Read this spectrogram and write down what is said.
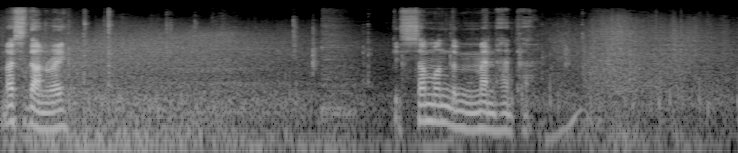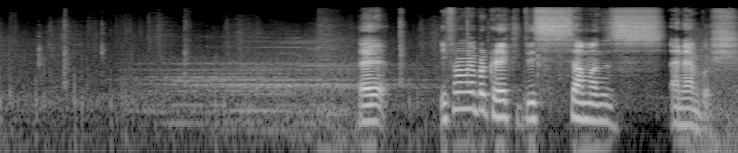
Nicely done, Ray. Okay, summon the Manhunter. Uh, if I remember correctly, this summons an ambush.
